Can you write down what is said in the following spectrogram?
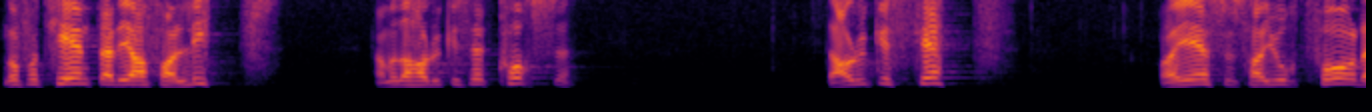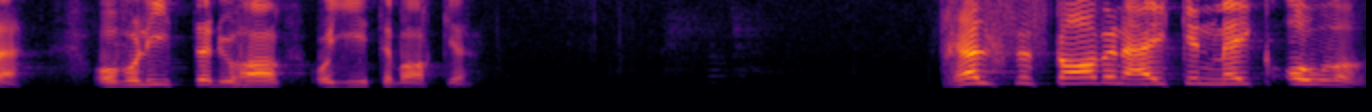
nå fortjente jeg det iallfall litt. Ja, Men da har du ikke sett korset. Da har du ikke sett hva Jesus har gjort for deg, og hvor lite du har å gi tilbake. Frelsesgaven er ikke en makeover.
